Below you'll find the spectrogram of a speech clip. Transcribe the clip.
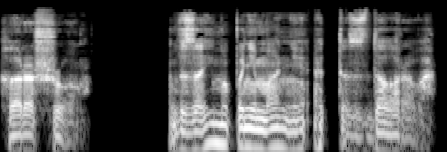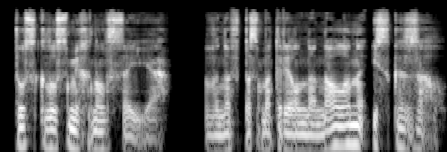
«Хорошо». «Взаимопонимание — это здорово», — тускло усмехнулся я. Вновь посмотрел на Нолана и сказал.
